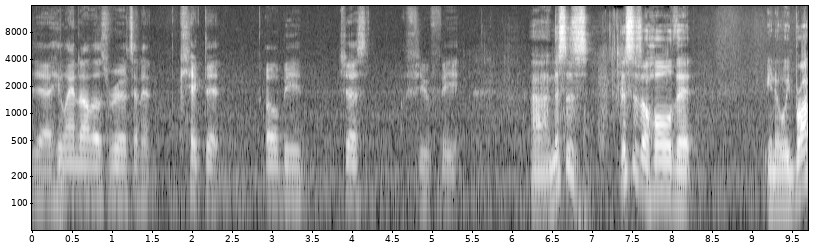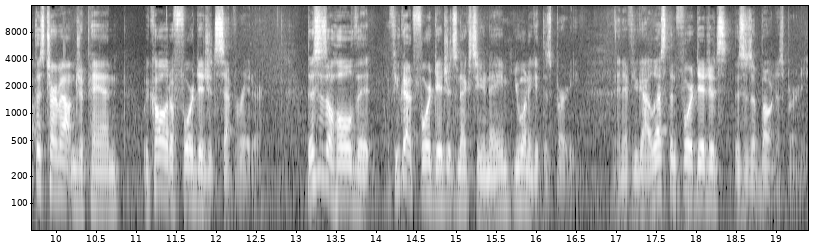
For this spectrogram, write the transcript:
Yeah, he landed on those roots and it kicked it OB just a few feet. Uh, and this is this is a hole that, you know, we brought this term out in Japan. We call it a four-digit separator. This is a hole that if you got four digits next to your name, you want to get this birdie. And if you got less than four digits, this is a bonus birdie.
